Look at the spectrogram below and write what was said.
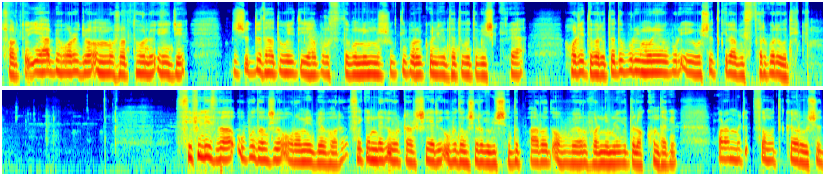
শর্ত। ইহা ব্যবহারের অন্য শর্ত হলো এই যে, বিশুদ্ধ ধাতু হইতে ইহা প্রস্তুত এবং নিম্ন শক্তি প্রয়োগ করলে ধাতুগত বিষক্রিয়া ঘটিতে পারে। তদুপরি মনের উপর এই ওষুধ ক্রিয়া বিস্তার করে অধিক। সিফিলিস বা উপদংশীয় অরমের ব্যবহার। সেকেন্ডারি ও টার্সিয়ারি উপদংশ রোগে বিশুদ্ধ পারদ অপব্যবহার ফলে নিম্নলিখিত লক্ষণ থাকে। অরামের চমৎকার ওষুধ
